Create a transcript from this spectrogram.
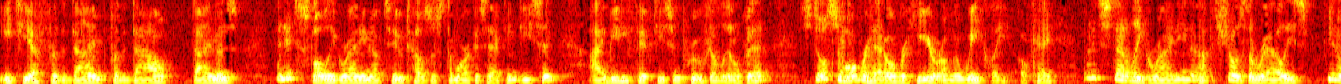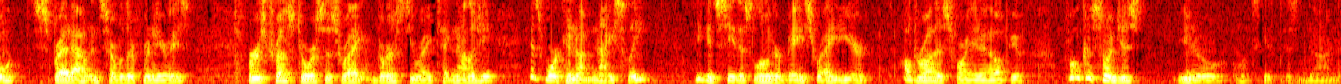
ETF for the dime for the Dow diamonds, and it's slowly grinding up too. Tells us the market's acting decent. IBD 50's improved a little bit. Still some overhead over here on the weekly, okay? But it's steadily grinding up. It shows the rallies, you know, spread out in several different areas. First Trust Dorsey Wright, Dorsey Wright technology is working up nicely. You can see this longer base right here. I'll draw this for you to help you. Focus on just, you know, let's get this done.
